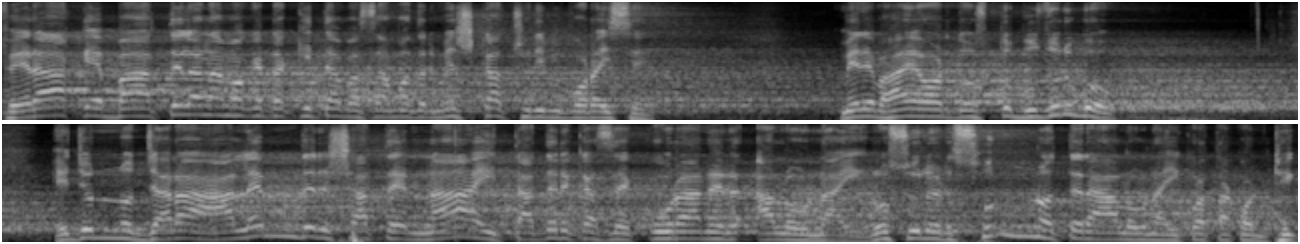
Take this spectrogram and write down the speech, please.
ফেরাকে বাতেলা নামক একটা কিতাব আছে আমাদের মেশকাত শরীফে পড়াইছে। মেরে ভাই আর দোস্ত বুজুর্গ। এজন্য যারা আলেমদের সাথে নাই, তাদের কাছে কোরআনের আলো নাই, রসুলের সুন্নতের আলো নাই। কথা কোন ঠিক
